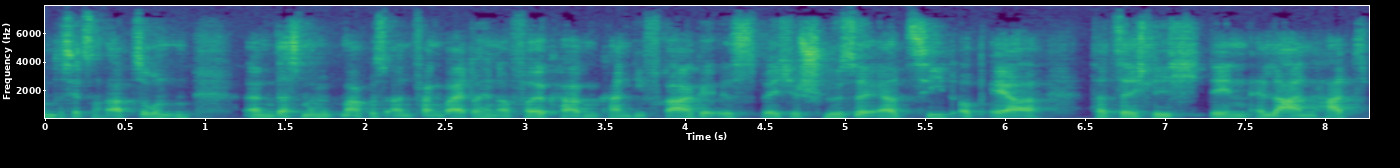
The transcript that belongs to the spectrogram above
um das jetzt noch abzurunden, ähm, dass man mit Markus Anfang weiterhin Erfolg haben kann. Die Frage ist, welche Schlüsse er zieht, ob er tatsächlich den Elan hat,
